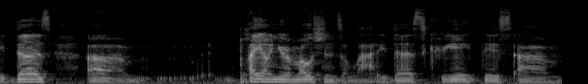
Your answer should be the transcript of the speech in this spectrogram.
it does um, play on your emotions a lot. It does create this. Um,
